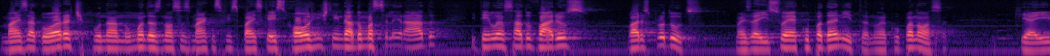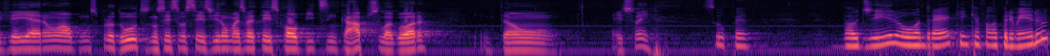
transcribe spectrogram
mas agora, tipo, na, numa das nossas marcas principais, que é a escola, a gente tem dado uma acelerada e tem lançado vários, vários produtos. Mas aí isso é culpa da Anitta, não é culpa nossa. Que aí vieram alguns produtos, não sei se vocês viram, mas vai ter Skull Beats em cápsula agora. Então, é isso aí. Super. Valdir ou André, quem quer falar primeiro?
